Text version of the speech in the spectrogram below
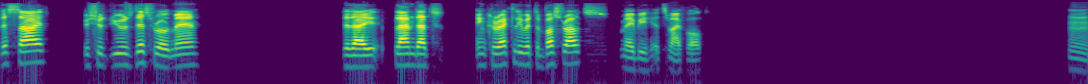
this side, you should use this road, man. Did I plan that incorrectly with the bus routes? Maybe it's my fault. Hmm.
